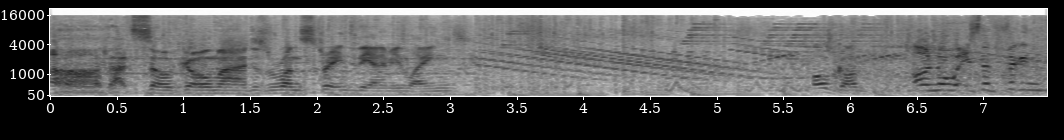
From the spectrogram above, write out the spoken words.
Oh, that's so cool, man. Just run straight into the enemy lines. Oh god. Oh no, it's the freaking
